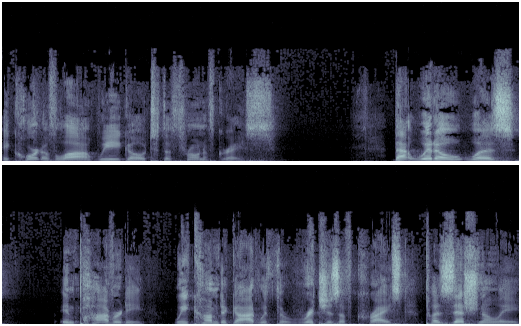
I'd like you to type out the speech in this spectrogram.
a court of law. We go to the throne of grace. That widow was in poverty. We come to God with the riches of Christ, positionally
